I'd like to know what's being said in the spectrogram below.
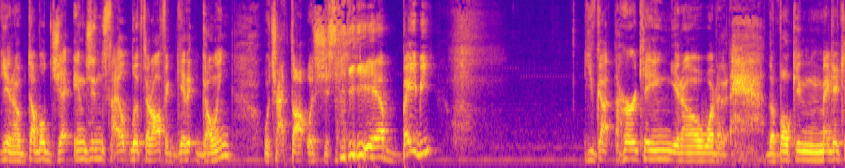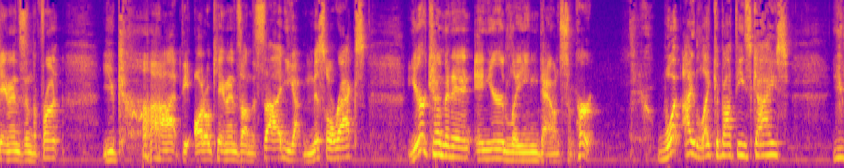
you know, double jet engines to help lift it off and get it going, which I thought was just, yeah, baby. You've got the Hurricane, you know, what are, the Vulcan mega cannons in the front. You got the auto cannons on the side. You got missile racks. You're coming in and you're laying down some hurt. What I like about these guys you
